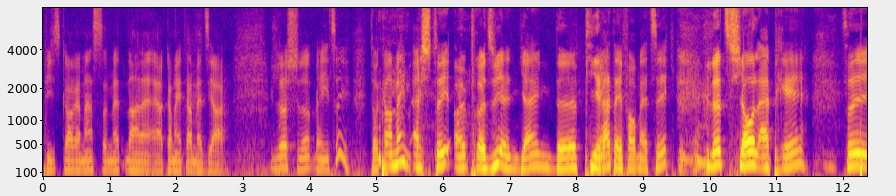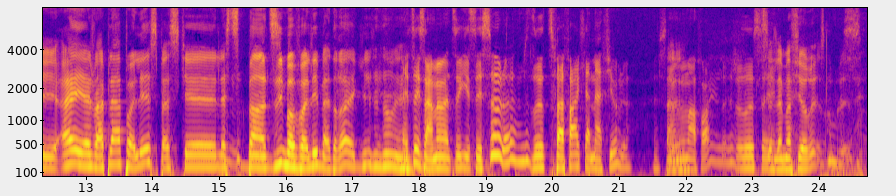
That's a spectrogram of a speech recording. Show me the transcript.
puis carrément se mettre dans la- comme intermédiaire. Là, je suis là, ben, tu sais, t'as quand même acheté un produit à une gang de pirates informatiques, puis là, tu chiales après. Tu sais, hey, je vais appeler la police parce que le petit bandit m'a volé ma drogue. non, mais- Mais tu sais, c'est la même- tu sais, c'est ça, là. Je veux dire, tu fais affaire avec la mafia, là. C'est la Ouais. même affaire, c'est. de la mafia russe en plus.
